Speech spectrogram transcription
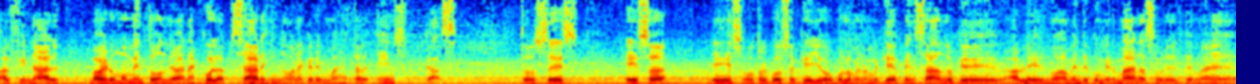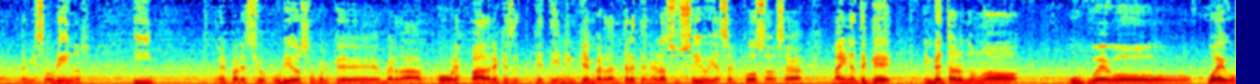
al final va a haber un momento donde van a colapsar y no van a querer más estar en su casa. Entonces, esa es otra cosa que yo por lo menos me quedé pensando, que hablé nuevamente con mi hermana sobre el tema de, de mis sobrinos y me pareció curioso porque, en verdad, pobres padres que, que tienen que, en verdad, entretener a sus hijos y hacer cosas. O sea, imagínate que inventaron un nuevo, un nuevo juego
